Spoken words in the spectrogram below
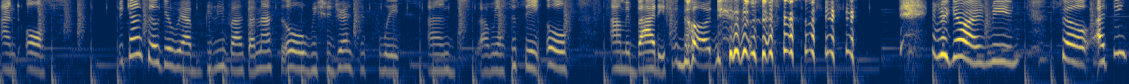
and us. We can't say okay we are believers and now say oh we should dress this way and um, we are still saying oh i'm a body for god if you get what I mean. So I think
